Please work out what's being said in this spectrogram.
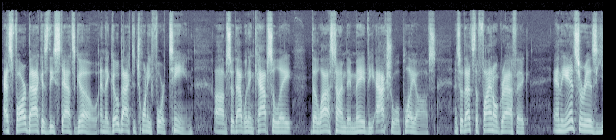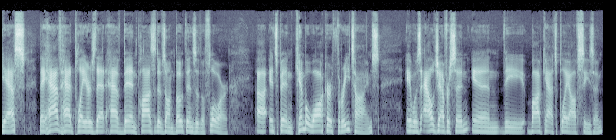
as far back as these stats go? And they go back to 2014. Um, so that would encapsulate the last time they made the actual playoffs. And so that's the final graphic. And the answer is yes, they have had players that have been positives on both ends of the floor. Uh, it's been Kemba Walker three times. It was Al Jefferson in the Bobcats playoff season,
